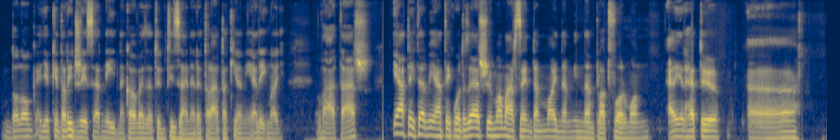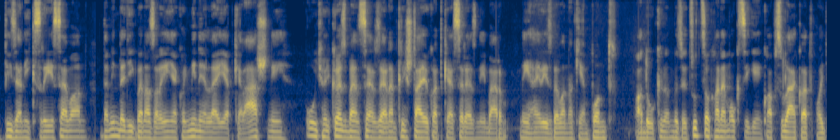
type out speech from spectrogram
dolog. Egyébként a Ridge Racer 4-nek a vezető designere találta ki, ami elég nagy váltás. játéktermi játék volt az első, ma már szerintem majdnem minden platformon elérhető. 10x része van, de mindegyikben az a lényeg, hogy minél lejjebb kell ásni, úgy, hogy közben szerzel, nem kristályokat kell szerezni, bár néhány részben vannak ilyen pont adó különböző cuccok, hanem oxigén kapszulákat, hogy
